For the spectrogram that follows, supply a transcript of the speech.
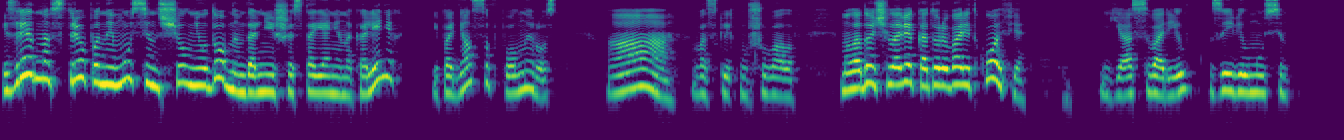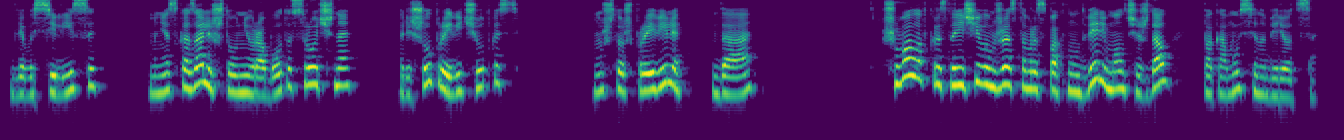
Изрядно встрепанный Мусин счел неудобным дальнейшее стояние на коленях и поднялся в полный рост. «А, — воскликнул Шувалов, — молодой человек, который варит кофе». «Я сварил», — заявил Мусин, — «для Василисы. Мне сказали, что у нее работа срочная. Решил проявить чуткость». «Ну что ж, проявили?» «Да». Шувалов красноречивым жестом распахнул дверь и молча ждал, пока Мусин уберется.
